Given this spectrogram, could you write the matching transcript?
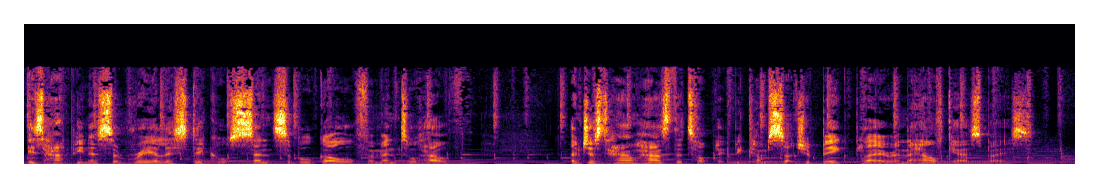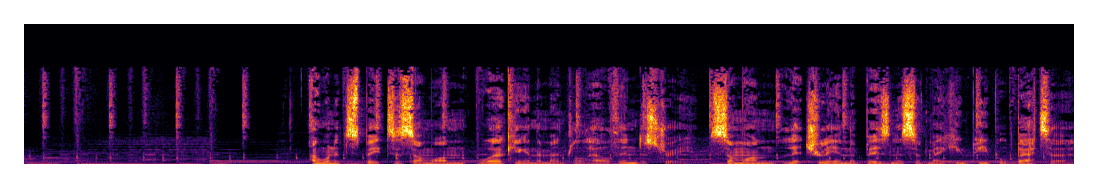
Is happiness a realistic or sensible goal for mental health? And just how has the topic become such a big player in the healthcare space? I wanted to speak to someone working in the mental health industry, someone literally in the business of making people better,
